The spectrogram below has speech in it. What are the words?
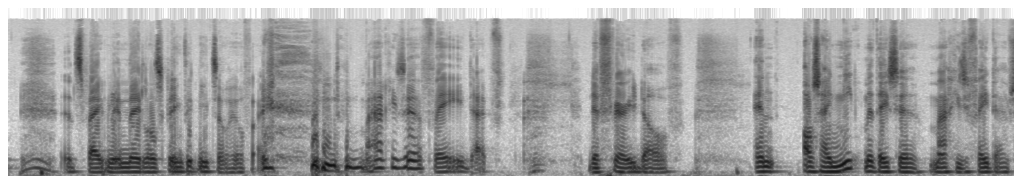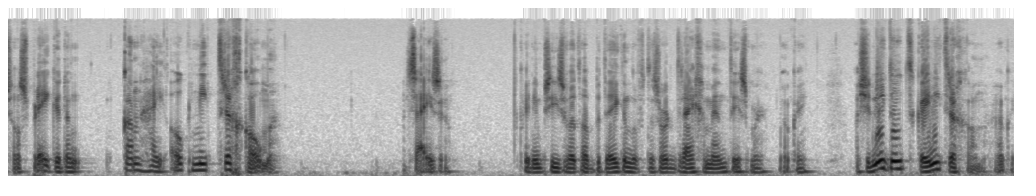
het spijt me, in het Nederlands klinkt het niet zo heel fijn. de magische veeduif. De fairy dove. En als hij niet met deze magische veeduif zal spreken, dan kan hij ook niet terugkomen. Zei ze. Ik weet niet precies wat dat betekent, of het een soort dreigement is, maar oké. Als je het niet doet, kun je niet terugkomen. Oké,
